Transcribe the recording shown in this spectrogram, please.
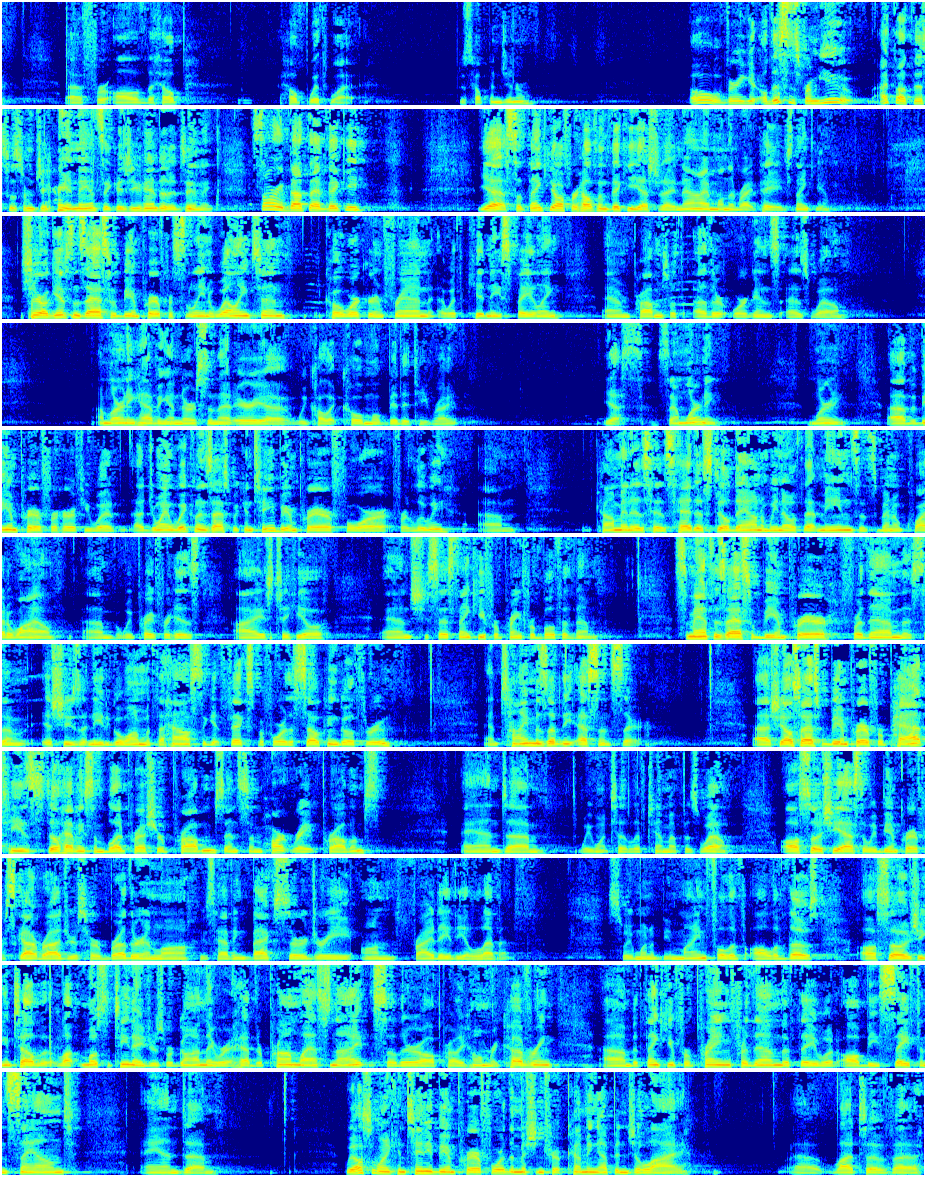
uh, for all of the help. Help with what? Just help in general? Oh, very good. Oh, this is from you. I thought this was from Jerry and Nancy because you handed it to me. Sorry about that, Vicki. Yeah, so thank you all for helping Vicki yesterday. Now I'm on the right page. Thank you. Cheryl Gibson's asked to be in prayer for Selena Wellington, a co-worker and friend with kidneys failing and problems with other organs as well. I'm learning having a nurse in that area. We call it comorbidity, right? Yes. So I'm learning. I'm learning. Uh, but be in prayer for her if you would. Uh, Joanne Wickland has asked we continue to be in prayer for, for Louis. Um, comment is his head is still down, and we know what that means. It's been quite a while. Um, but we pray for his eyes to heal. And she says, Thank you for praying for both of them. Samantha's asked to be in prayer for them. There's some issues that need to go on with the house to get fixed before the cell can go through. And time is of the essence there. Uh, she also asked to be in prayer for Pat. He's still having some blood pressure problems and some heart rate problems. And um, we want to lift him up as well. Also, she asked that we be in prayer for Scott Rogers, her brother in law, who's having back surgery on Friday the 11th. So we want to be mindful of all of those. Also, as you can tell, most of the teenagers were gone. They were had their prom last night, so they're all probably home recovering. Um, but thank you for praying for them that they would all be safe and sound. And um, we also want to continue to be in prayer for the mission trip coming up in July. Uh, lots of uh,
